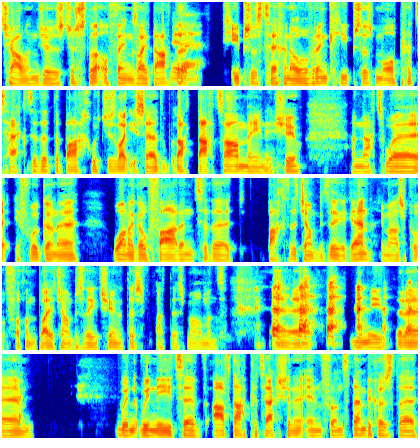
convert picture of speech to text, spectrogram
challenges, just little things like that yeah. that keeps us ticking over and keeps us more protected at the back, which is like you said, that that's our main issue. And that's where if we're gonna want to go far into the back to the Champions League again, you might as well fucking play a Champions League tune at this at this moment. Uh, we need to um, we, we need to have that protection in front of them because they're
